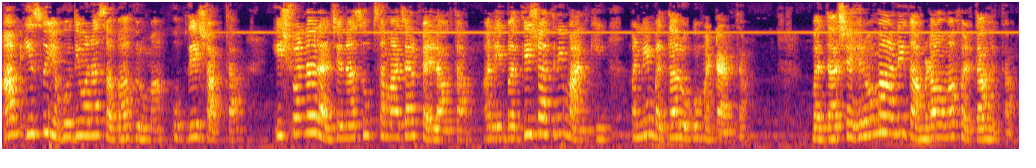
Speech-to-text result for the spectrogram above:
આમ ઈસુ યહૂદીઓના સભાગૃહમાં ઉપદેશ આપતા, ઈશ્વરના રાજ્યના શુભ સમાચાર ફેલાવતા અને બધી જાતની માંદગી અને બધા રોગો મટાડતા. બધા શહેરોમાં અને ગામડાઓમાં ફરતા હતા.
